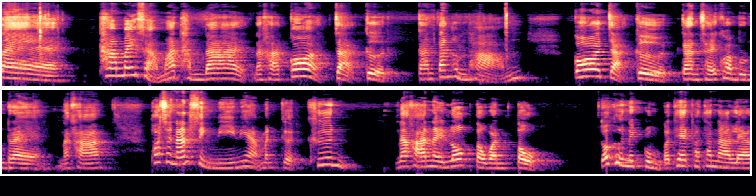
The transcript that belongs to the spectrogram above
แต่ถ้าไม่สามารถทำได้นะคะ ก็จะเกิดการตั้งคำถาม ก็จะเกิดการใช้ความรุนแรงนะคะ เพราะฉะนั้นสิ่งนี้เนี่ยมันเกิดขึ้นนะคะในโลกตะวันตก ก็คือในกลุ่มประเทศพัฒนาแล้ว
